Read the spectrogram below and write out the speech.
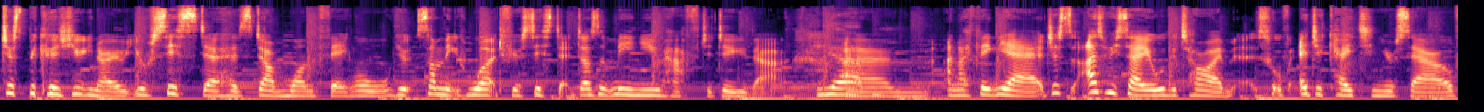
just because you, you know your sister has done one thing or something's worked for your sister it doesn't mean you have to do that. Yeah. Um, and i think yeah just as we say all the time sort of educating yourself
